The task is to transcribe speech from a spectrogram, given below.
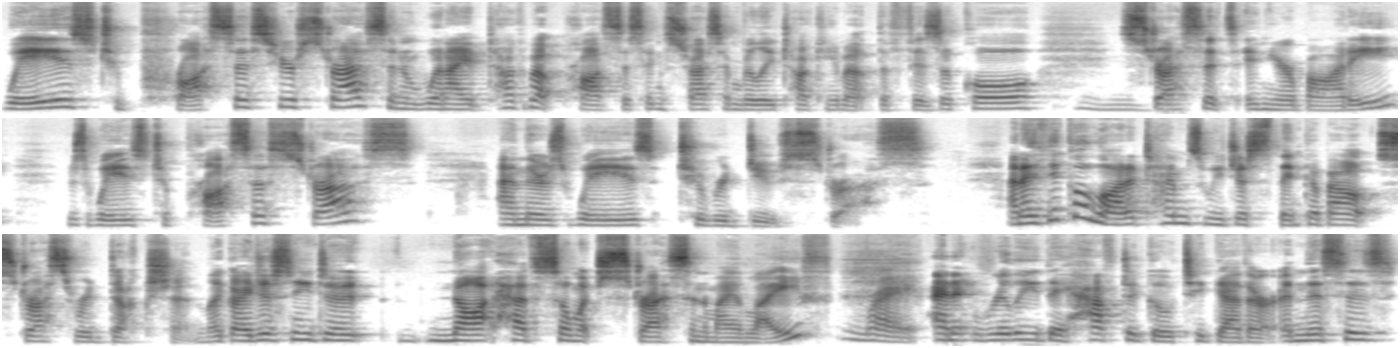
ways to process your stress. And when I talk about processing stress, I'm really talking about the physical mm-hmm. stress that's in your body. There's ways to process stress, and there's ways to reduce stress. And I think a lot of times we just think about stress reduction. Like, I just need to not have so much stress in my life. Right. And it really, they have to go together. And this is,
